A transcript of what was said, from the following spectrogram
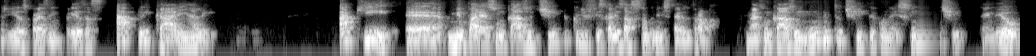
dias para as empresas aplicarem a lei. Aqui, é, me parece um caso típico de fiscalização do Ministério do Trabalho, mas um caso muito típico nesse sentido, entendeu?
